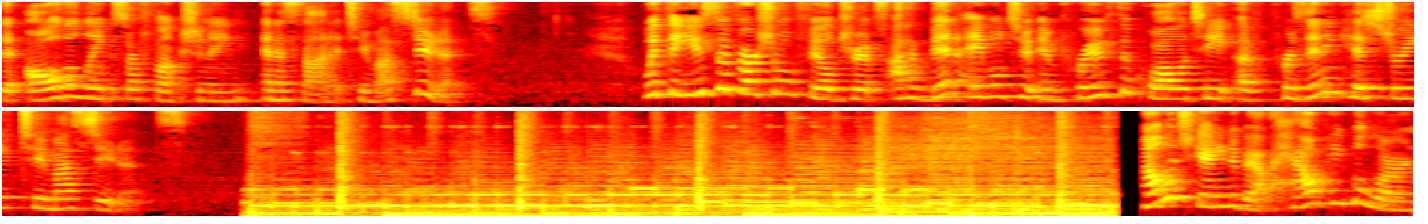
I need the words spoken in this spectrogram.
that all the links are functioning and assign it to my students. With the use of virtual field trips, I have been able to improve the quality of presenting history to my students. Gained about how people learn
